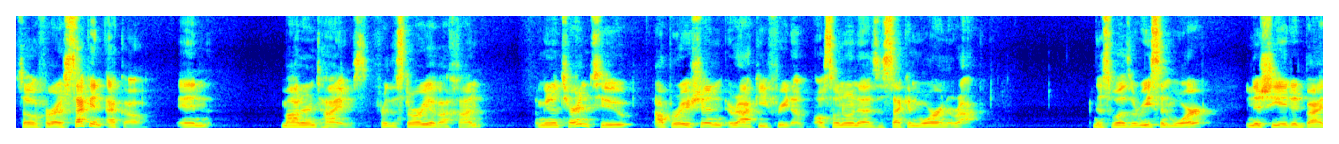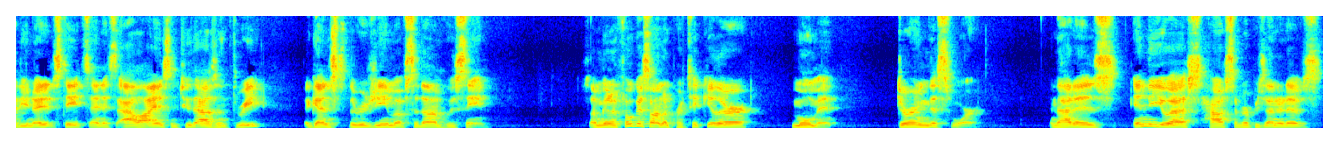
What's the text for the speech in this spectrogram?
So, for a second echo in modern times for the story of Achan, I'm going to turn to Operation Iraqi Freedom, also known as the Second War in Iraq. This was a recent war initiated by the United States and its allies in 2003 against the regime of Saddam Hussein. So I'm going to focus on a particular moment during this war, and that is in the U.S. House of Representatives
